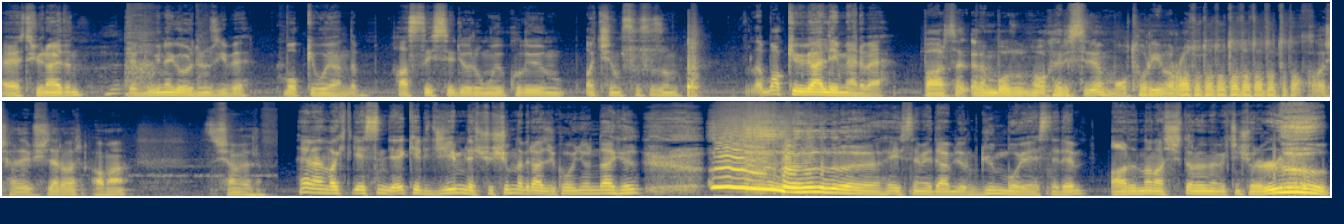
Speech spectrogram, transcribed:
Evet günaydın. Ve bugüne gördüğünüz gibi bok gibi uyandım. Hasta hissediyorum, uykuluyum, açım, susuzum. Bok gibi bir haldeyim yani be. Bağırsaklarım bozulduğunu o kadar hissediyorum. Motor gibi aşağıda bir şeyler var ama sıçamıyorum. Hemen vakit geçsin diye kediciğimle şuşumla birazcık oynuyorum derken esnemeye devam ediyorum. Gün boyu esnedim. Ardından açlıktan ölmemek için şöyle löp.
